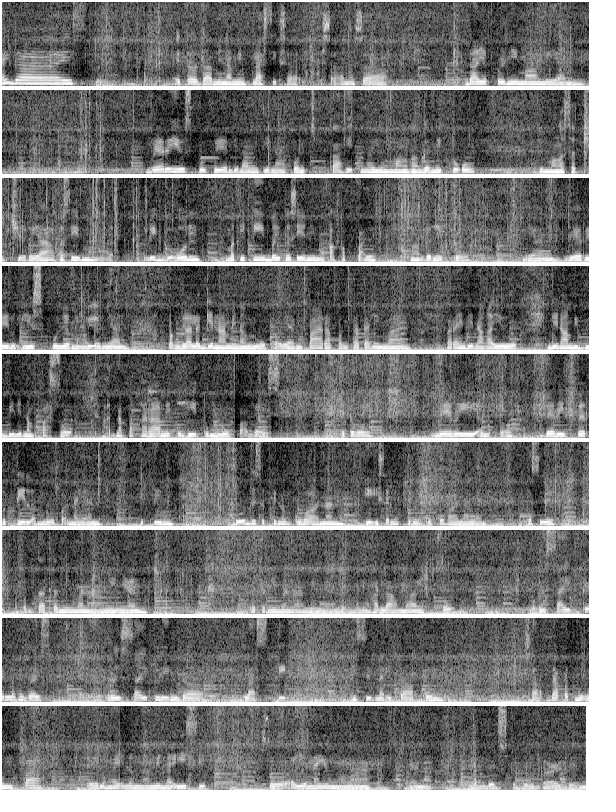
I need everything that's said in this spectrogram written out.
Hi guys. Ito dami naming plastic sa sa ano sa diaper ni mami yan. Very useful po yan. Di namin tinapon. Kahit na yung mga ganito oh. Yung mga sa chichirya. Kasi mga ligon. Matitibay kasi yan. Yung makakapal. Mga ganito. Yan. Very useful yan mga ganyan. Paglalagyan namin ng lupa yan para pagtataniman. Para hindi na kayo, hindi na kami bibili ng paso. At napakarami ko ditong lupa guys. Ito, very, ano to, very fertile ang lupa na yan. Itim. Doon din sa pinagkuhanan. Iisa lang pinagkukuhanan yan. Kasi pagtataniman namin yan. Pagtataniman namin yan ng mga halaman. So, recycle lang guys. Recycling the plastic instead na itapon. Sa, dapat noon pa. Kaya lang ngayon lang namin naisip. So, ayan na yung mga yan, yung vegetable garden.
